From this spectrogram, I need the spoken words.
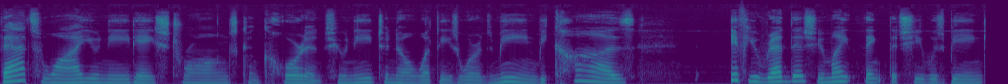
that's why you need a Strong's Concordance. You need to know what these words mean because if you read this, you might think that she was being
